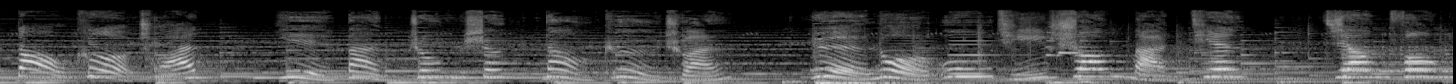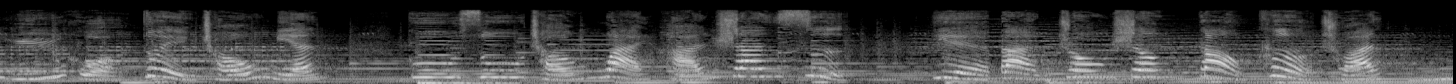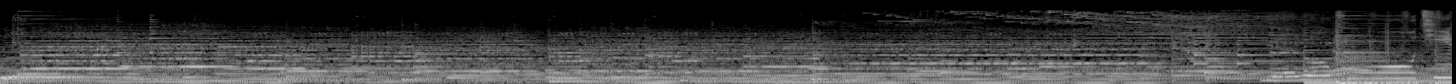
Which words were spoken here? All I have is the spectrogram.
到客船。夜半钟声到客船。月落乌啼霜满天，江枫渔火对愁眠。姑苏城外寒山寺，夜半钟声到客船。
